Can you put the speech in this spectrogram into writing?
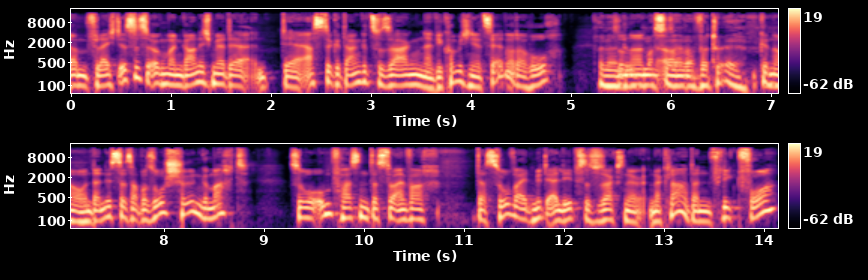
ähm, vielleicht ist es irgendwann gar nicht mehr der, der erste Gedanke zu sagen, na, wie komme ich denn jetzt selber da hoch? Sondern, Sondern, du machst das ähm, einfach virtuell. Genau, und dann ist das aber so schön gemacht, so umfassend, dass du einfach das so weit miterlebst, dass du sagst, na, na klar, dann fliegt vor,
